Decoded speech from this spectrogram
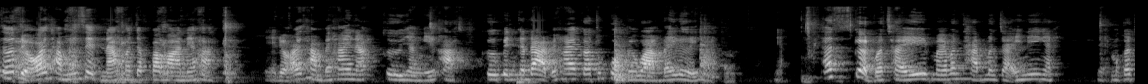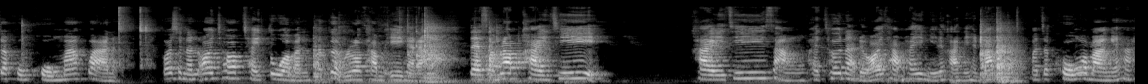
เตอร์เดี๋ยวอ้อยทำให้เสร็จนะ มันจะประมาณเนี้ยค่ะ เดี๋ยวอ้อยทำไปให้นะ คืออย่างนี้ค่ะ คือเป็นกระดาษไปให้ก็ทุกคนไปวางได้เลยค่ะ เนี่ย ถ้าเกิดว่าใช้ไม้บรรทัดมันจะไอ้นี่ไง เนี่ยมันก็จะโค้งๆมากกว่าน่ะเพราะฉะนั้นอ้อยชอบใช้ตัวมัน ถ้าเกิดว่าเราทำเองอะนะ แต่สำหรับใครที่ใครที่สั่งแพทเทิร์นอะเดี๋ยวอ้อยทำให้อย่างนี้นะคะนี่เห็นปะมันจะโค้งออกมาอย่างเงี้ยค่ะ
